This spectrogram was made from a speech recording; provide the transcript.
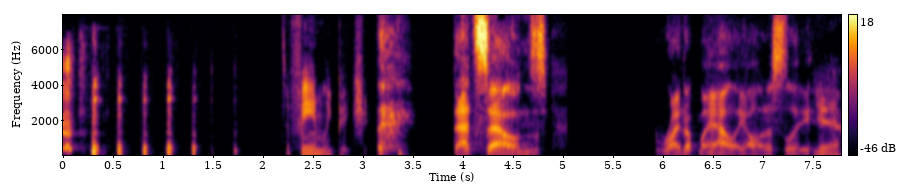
It's a family picture. That sounds right up my alley, honestly. Yeah.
